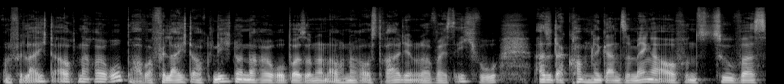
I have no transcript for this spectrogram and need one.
und vielleicht auch nach Europa, aber vielleicht auch nicht nur nach Europa, sondern auch nach Australien oder weiß ich wo. Also da kommt eine ganze Menge auf uns zu, was,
